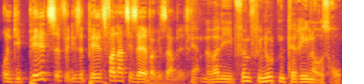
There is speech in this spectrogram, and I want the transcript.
Und die Pilze für diese Pilzpfanne hat sie selber gesammelt. Ja, da war die 5 Minuten Terrine aus Rom.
